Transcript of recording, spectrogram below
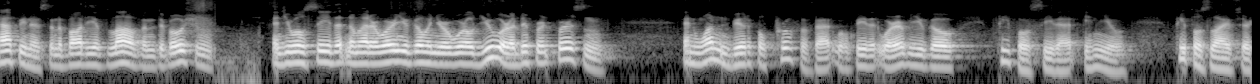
happiness and a body of love and devotion. And you will see that no matter where you go in your world, you are a different person. And one beautiful proof of that will be that wherever you go, people see that in you. People's lives are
